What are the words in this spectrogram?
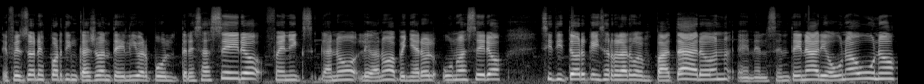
Defensor Sporting cayó ante Liverpool 3-0, Fénix ganó, le ganó a Peñarol 1-0, City Torque y Cerro Largo empataron en el Centenario 1-1,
